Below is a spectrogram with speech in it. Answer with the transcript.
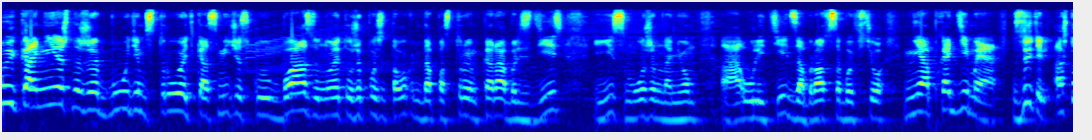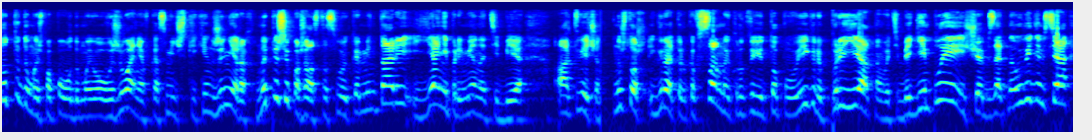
Ну и, конечно же, будем строить космическую базу, но это уже после того, когда построим корабль здесь и сможем на нем а, улететь, забрав с собой все необходимое. Зритель, а что ты думаешь по поводу моего выживания в космических инженерах? Напиши пожалуйста, свой комментарий, я непременно тебе отвечу. Ну что ж, играй только в самые крутые топовые игры. Приятного тебе геймплея, еще обязательно увидимся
